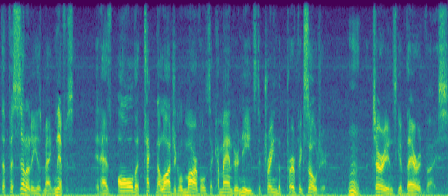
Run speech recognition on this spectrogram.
the facility is magnificent. It has all the technological marvels a commander needs to train the perfect soldier. Hmm. The Turians give their advice.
